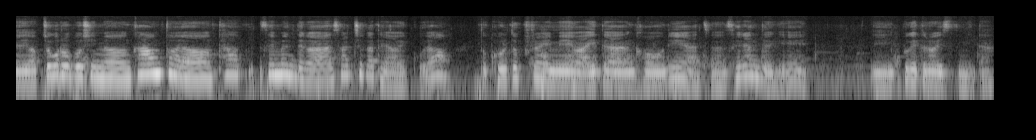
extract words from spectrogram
네, 옆쪽으로 보시면 카운터형 탑 세면대가 설치가 되어 있고요. 또 골드 프레임의 와이드한 거울이 아주 세련되게 네, 이쁘게 들어 있습니다.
